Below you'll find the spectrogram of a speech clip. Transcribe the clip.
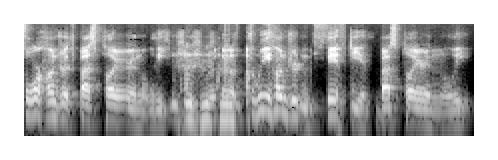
400th best player in the league, or the 350th best player in the league.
